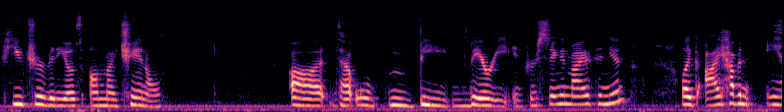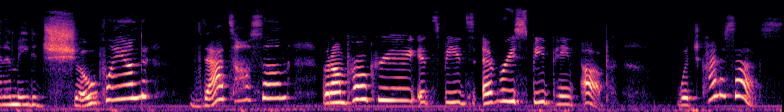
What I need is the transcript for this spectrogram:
future videos on my channel uh, that will be very interesting, in my opinion. Like, I have an animated show planned. That's awesome. But on Procreate, it speeds every speed paint up which kind of sucks.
